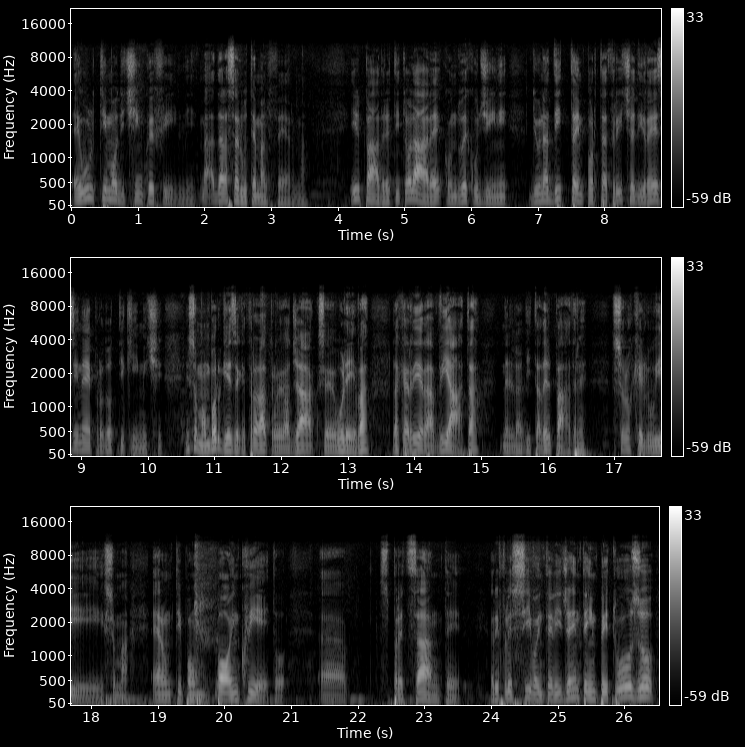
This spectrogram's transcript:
e ultimo di cinque figli, ma dalla salute malferma. Il padre titolare, con due cugini, di una ditta importatrice di resine e prodotti chimici. Insomma, un borghese che tra l'altro aveva già, se voleva, la carriera avviata nella ditta del padre, solo che lui, insomma, era un tipo un po' inquieto, eh, sprezzante, riflessivo, intelligente, impetuoso,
